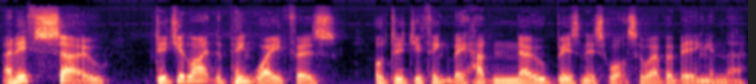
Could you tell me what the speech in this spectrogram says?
And if so, did you like the pink wafers or did you think they had no business whatsoever being in there?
